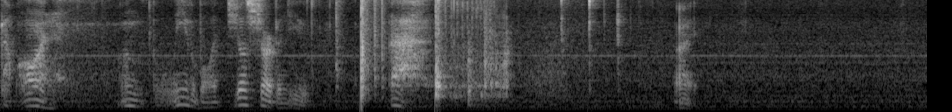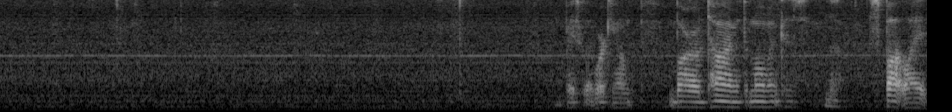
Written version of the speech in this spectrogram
Come on. Unbelievable. I just sharpened you. Ah. Alright. Basically working on borrowed time at the moment because the spotlight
